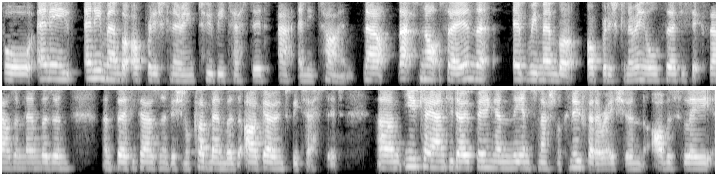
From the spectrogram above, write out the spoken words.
for any any member of British Canoeing to be tested at any time. Now that's not saying that every member of British Canoeing, all 36,000 members and and 30,000 additional club members are going to be tested. Um, UK Anti-Doping and the International Canoe Federation obviously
